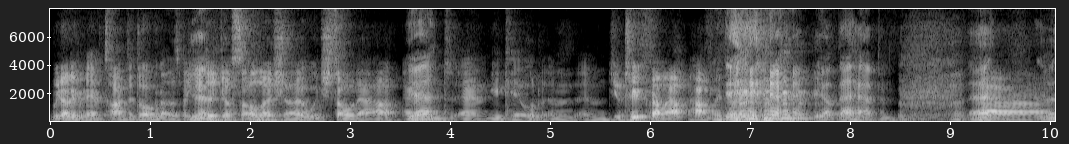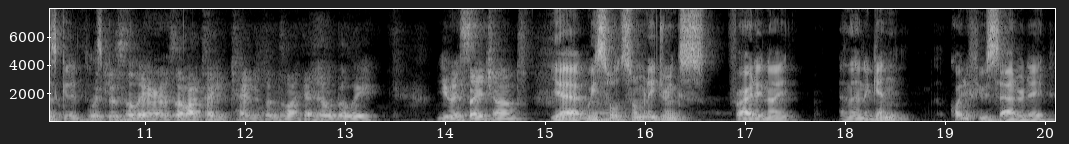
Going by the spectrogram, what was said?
we don't even have time to talk about this, but Yeah. you did your solo show, which sold out, and and you killed, and and your tooth fell out halfway through. yep, that happened. That, Uh, that was good. That was good. is hilarious. I like how you changed it into like a hillbilly USA chant. Yeah, we uh, sold so many drinks Friday night, and then again, quite a few Saturday,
